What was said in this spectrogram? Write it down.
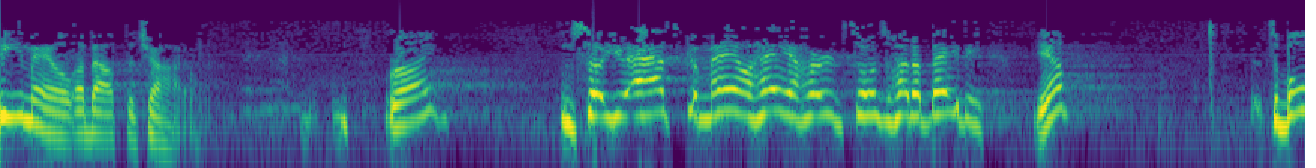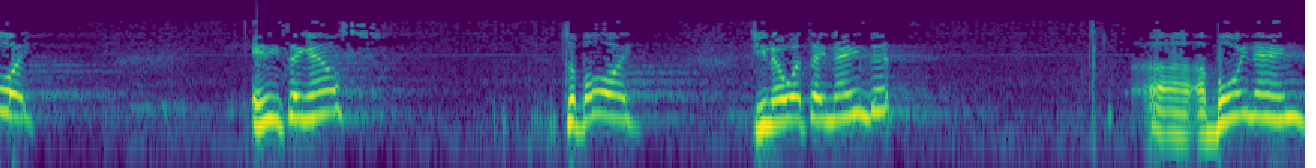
female about the child. Right? And so you ask a male, hey, I heard so and so had a baby. Yep. It's a boy. Anything else? It's a boy. Do you know what they named it? Uh, a boy name.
